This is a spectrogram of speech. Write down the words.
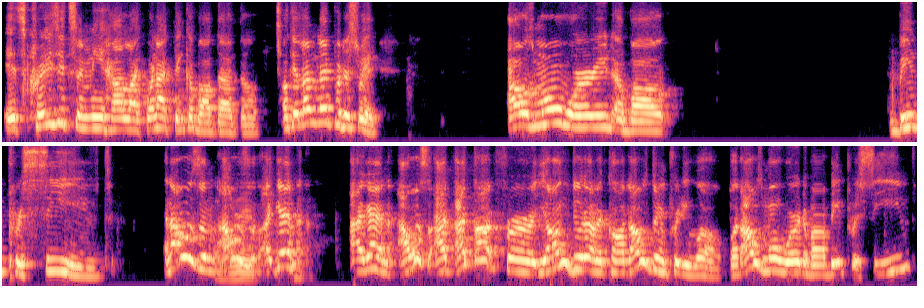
it's crazy to me how like when I think about that though. Okay, let me, let me put it this way. I was more worried about being perceived, and I wasn't. I was again, again. I was. I, I thought for a young dude out of college, I was doing pretty well, but I was more worried about being perceived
